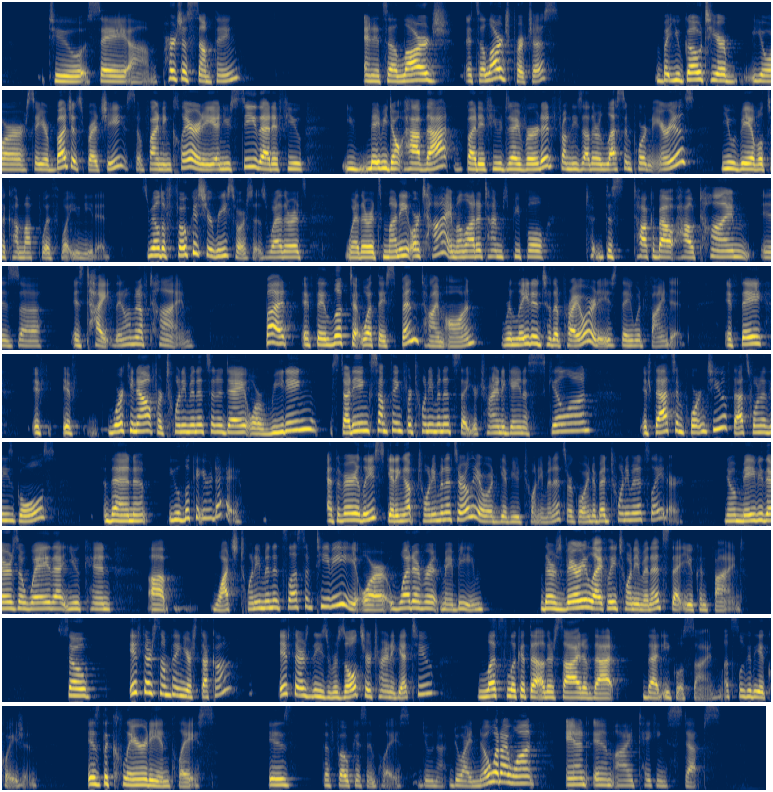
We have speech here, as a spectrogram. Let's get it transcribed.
to say um, purchase something and it's a large it's a large purchase but you go to your your say your budget spreadsheet so finding clarity and you see that if you you maybe don't have that, but if you diverted from these other less important areas, you would be able to come up with what you needed. So be able to focus your resources, whether it's whether it's money or time. A lot of times people t- just talk about how time is uh, is tight. They don't have enough time. But if they looked at what they spend time on related to the priorities, they would find it. If they if if working out for 20 minutes in a day or reading, studying something for 20 minutes that you're trying to gain a skill on, if that's important to you, if that's one of these goals, then you look at your day. At the very least, getting up 20 minutes earlier would give you 20 minutes or going to bed 20 minutes later. You know, maybe there's a way that you can uh, watch 20 minutes less of TV or whatever it may be. There's very likely 20 minutes that you can find. So if there's something you're stuck on, if there's these results you're trying to get to, let's look at the other side of that, that equals sign. Let's look at the equation. Is the clarity in place? Is the focus in place? Do, not, do I know what I want and am I taking steps?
